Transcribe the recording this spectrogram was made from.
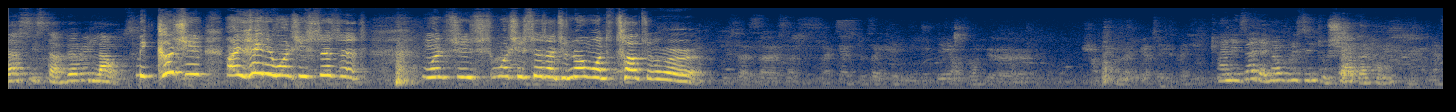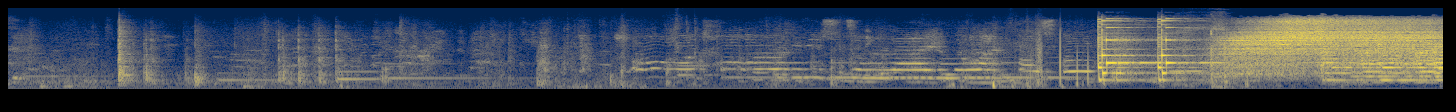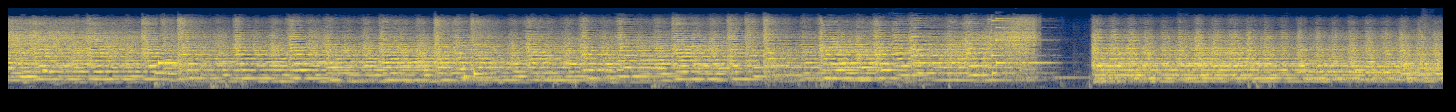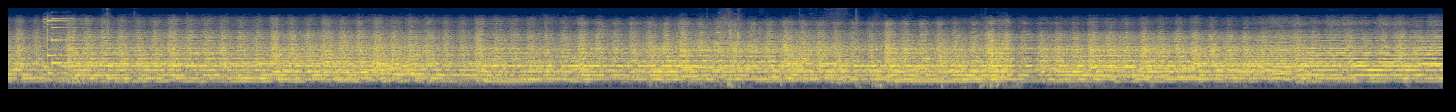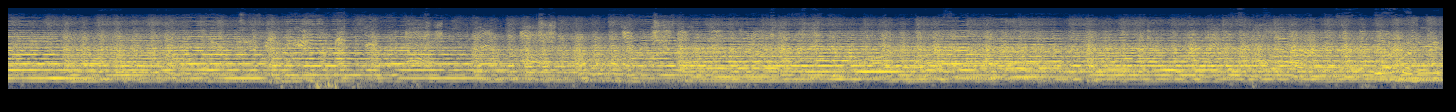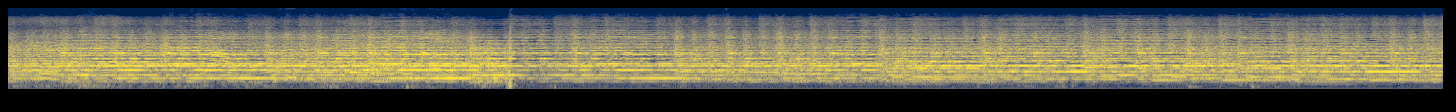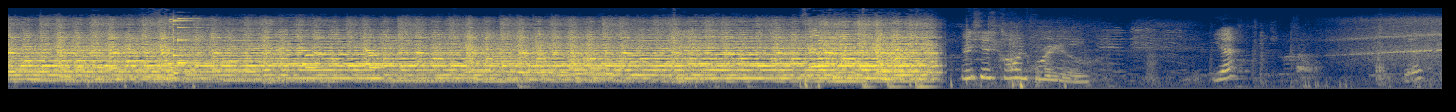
elder sister very loud? Because she, I hate it when she says it. When she, when she says I do not want to talk to her. And is that enough reason to shout at her? Yes.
